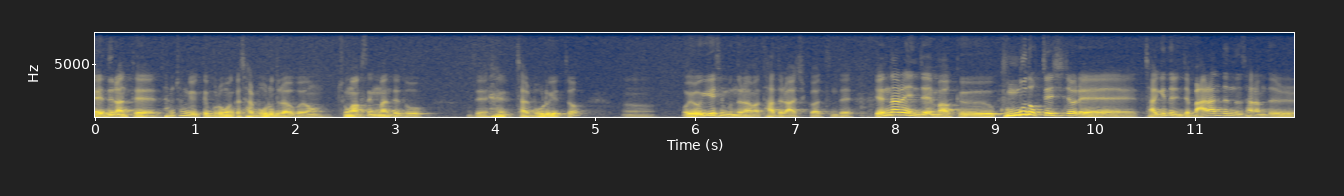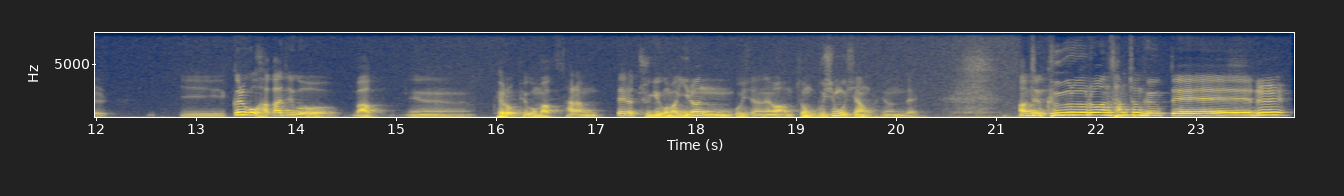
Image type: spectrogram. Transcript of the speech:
애들한테 삼천교육대 물어보니까 잘 모르더라고요. 중학생만 돼도 이제 잘 모르겠죠. 어. 뭐 여기 계신 분들 아마 다들 아실 것 같은데 옛날에 이제 막 그 군부 독재 시절에 자기들 이제 말 안 듣는 사람들 이 끌고 가가지고 막 예, 괴롭히고 막 사람 때려 죽이고 막 이런 곳이잖아요. 엄청 무시무시한 곳이었는데 아무튼 그런 삼천 교육대를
